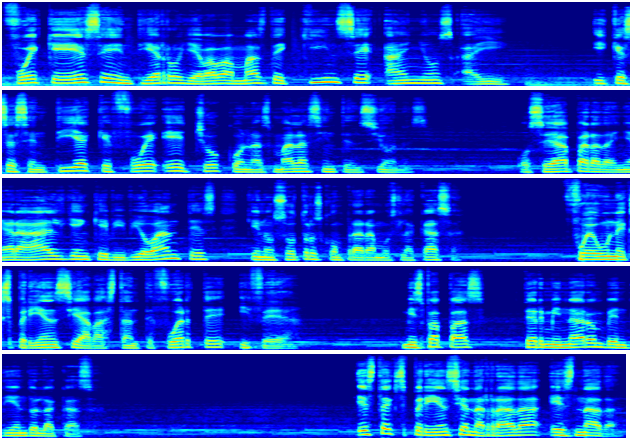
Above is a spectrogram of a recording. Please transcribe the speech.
fue que ese entierro llevaba más de 15 años ahí y que se sentía que fue hecho con las malas intenciones o sea para dañar a alguien que vivió antes que nosotros compráramos la casa. Fue una experiencia bastante fuerte y fea. Mis papás terminaron vendiendo la casa. Esta experiencia narrada es nada,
